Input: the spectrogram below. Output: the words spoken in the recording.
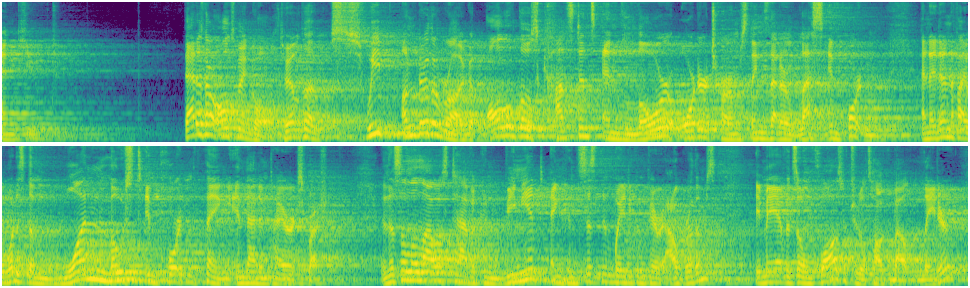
n cubed. That is our ultimate goal, to be able to sweep under the rug all of those constants and lower order terms, things that are less important, and identify what is the one most important thing in that entire expression. And this will allow us to have a convenient and consistent way to compare algorithms. It may have its own flaws, which we'll talk about later,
